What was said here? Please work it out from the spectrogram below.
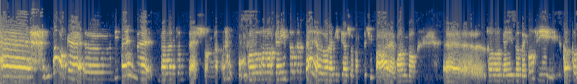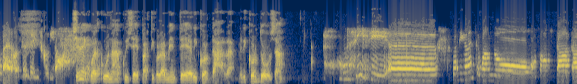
Eh, diciamo che eh, dipende dalla jam session. Quando sono organizzate bene allora mi piace partecipare, quando eh, sono organizzate così, tanto per preferisco di no. Ce n'è qualcuna a cui sei particolarmente ricordata, ricordosa? Sì, sì, eh, praticamente quando sono stata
